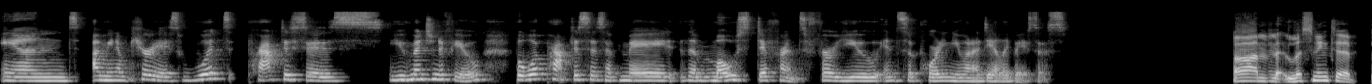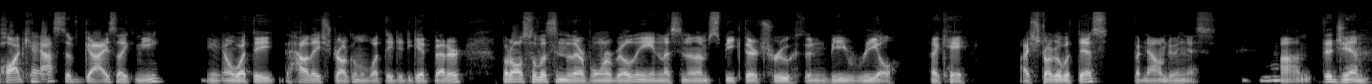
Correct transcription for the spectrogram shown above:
And I mean, I'm curious what practices you've mentioned a few, but what practices have made the most difference for you in supporting you on a daily basis? um listening to podcasts of guys like me you know what they how they struggle and what they did to get better but also listen to their vulnerability and listen to them speak their truth and be real. Like hey i struggled with this but now i'm doing this. Mhm. um the gym.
